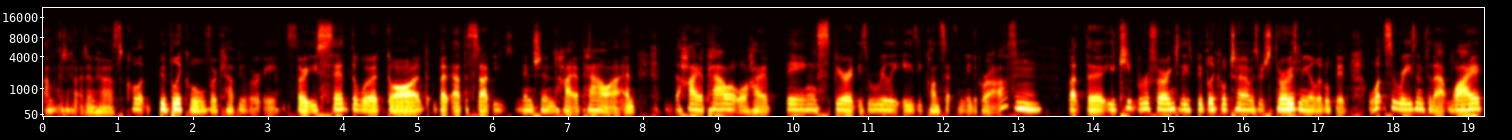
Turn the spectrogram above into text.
I'm gonna, I don't know how else to call it, biblical vocabulary. So you said the word God, but at the start you mentioned higher power. And the higher power or higher being, spirit is a really easy concept for me to grasp. Mm but the you keep referring to these biblical terms, which throws me a little bit. What's the reason for that? Why?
